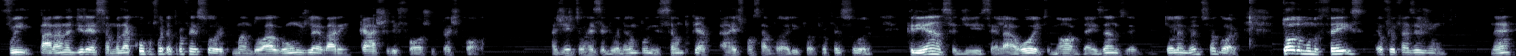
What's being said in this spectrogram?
fui parar na direção. Mas a culpa foi da professora que mandou alunos levarem caixa de fósforo para a escola. A gente não recebeu nenhuma punição porque a, a responsável ali foi a professora. Criança de, sei lá, 8, 9, 10 anos, eu estou lembrando disso agora. Todo mundo fez, eu fui fazer junto. Né?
